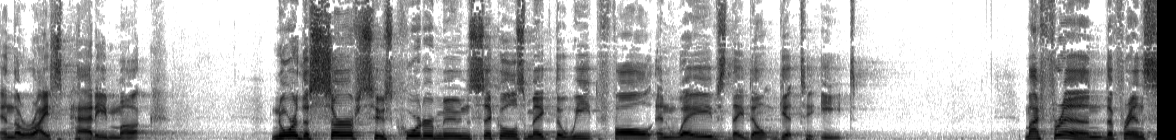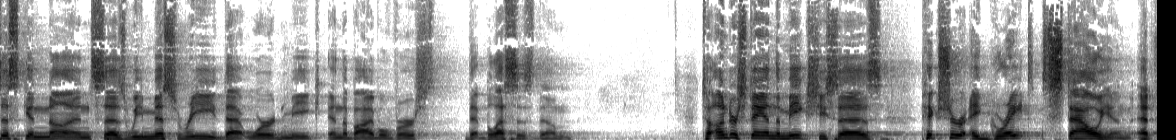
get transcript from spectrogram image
in the rice paddy muck nor the serfs whose quarter moon sickles make the wheat fall in waves they don't get to eat. My friend, the Franciscan nun, says we misread that word meek in the Bible verse that blesses them. To understand the meek, she says, picture a great stallion at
